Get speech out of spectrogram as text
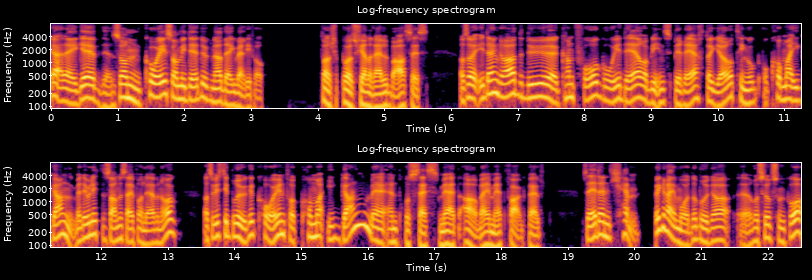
Ja, jeg som KI som idédugnad er jeg veldig for. På generell basis. Altså, I den grad du eh, kan få gode ideer og bli inspirert og gjøre ting og, og komme i gang Men det er jo litt det samme sier for elevene òg. Altså, hvis de bruker KI-en for å komme i gang med en prosess, med et arbeid med et fagfelt, så er det en kjempegrei måte å bruke ressursene ressursen på.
